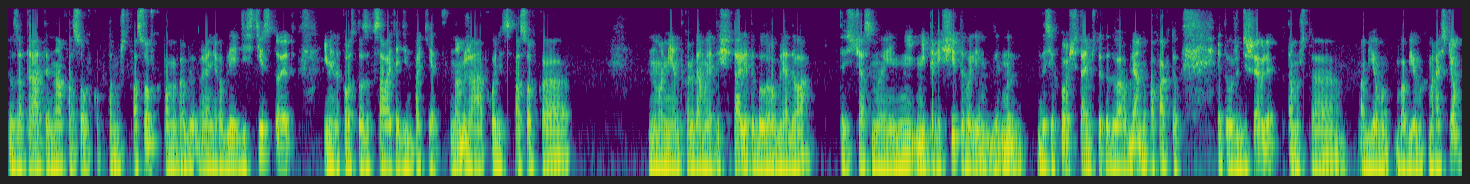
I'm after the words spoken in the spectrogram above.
затраты на фасовку, потому что фасовка, по-моему, в районе рублей 10 стоит, именно просто зафасовать один пакет. Нам же обходится фасовка на момент, когда мы это считали, это было рубля 2. То есть сейчас мы не, не пересчитывали, мы до сих пор считаем, что это 2 рубля, но по факту это уже дешевле, потому что объем, в объемах мы растем.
